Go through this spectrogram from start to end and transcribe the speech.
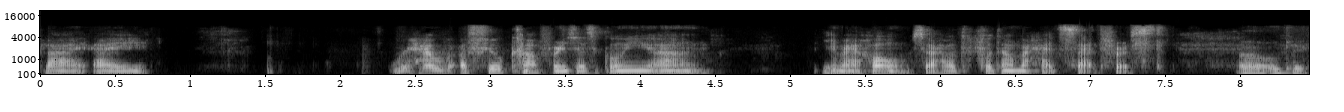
Apply. I we have a few conferences going on in my home, so I have to put on my headset first. Oh, okay.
